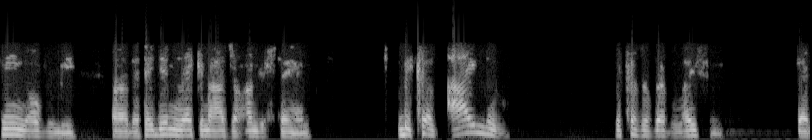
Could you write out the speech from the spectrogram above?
seeing over me uh, that they didn't recognize or understand because I knew, because of revelation, that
